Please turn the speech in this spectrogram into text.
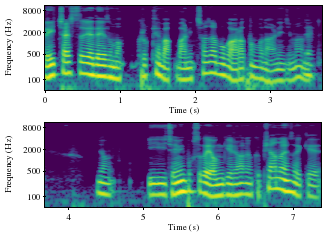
레이 찰스에 대해서 막 그렇게 막 많이 찾아보고 알았던 건 아니지만 네. 그냥 이 제이미 폭스가 연기를 하는 그 피아노에서 이렇게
